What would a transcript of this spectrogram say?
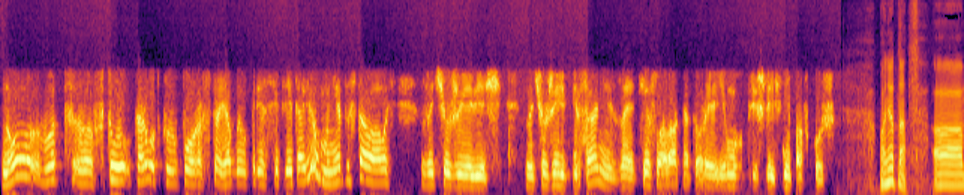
Но вот э, в ту короткую пору, что я был пресс-секретарем, мне доставалось за чужие вещи, за чужие писания, за те слова, которые ему пришлись не по вкусу. Понятно. А,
